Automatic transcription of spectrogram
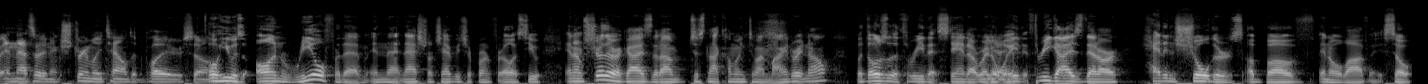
and that's an extremely talented player. So oh, he was unreal for them in that national championship run for LSU. And I'm sure there are guys that I'm just not coming to my mind right now, but those are the three that stand out right Yeah. away. The three guys that are head and shoulders above an Olave. So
